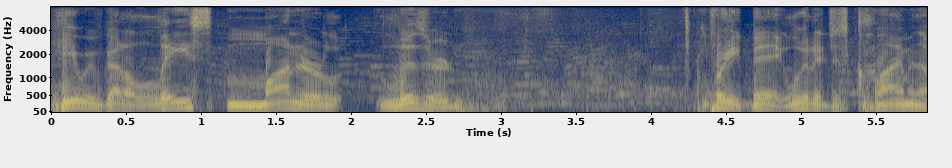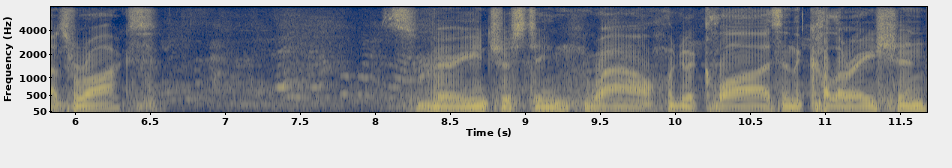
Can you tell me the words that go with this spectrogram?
Here we've got a lace monitor lizard. Pretty big. Look at it just climbing those rocks. It's very interesting. Wow. Look at the claws and the coloration.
